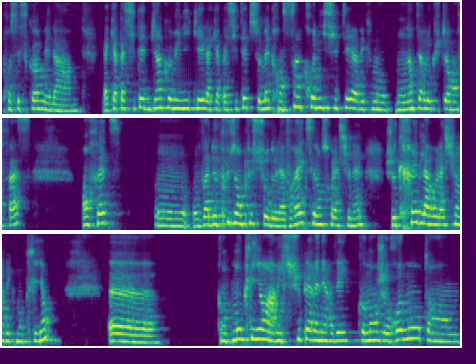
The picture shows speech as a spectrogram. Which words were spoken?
processcom et la, capacité de bien communiquer, la capacité de se mettre en synchronicité avec mon, interlocuteur en face. En fait, on, va de plus en plus sur de la vraie excellence relationnelle. Je crée de la relation avec mon client. Euh, quand mon client arrive super énervé, comment je remonte en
